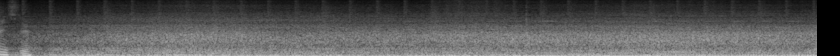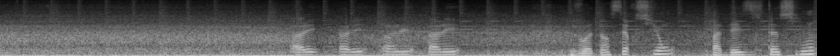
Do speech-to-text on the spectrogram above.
ici Allez, allez, allez, allez. Voie d'insertion, pas d'hésitation.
